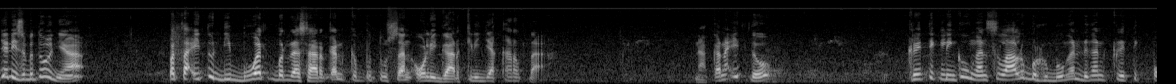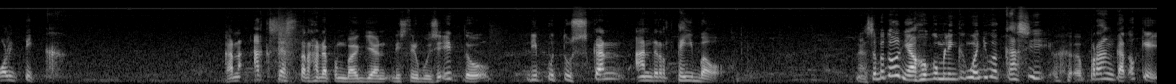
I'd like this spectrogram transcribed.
Jadi sebetulnya peta itu dibuat berdasarkan keputusan oligarki di Jakarta. Nah, karena itu kritik lingkungan selalu berhubungan dengan kritik politik. Karena akses terhadap pembagian distribusi itu diputuskan under table. Nah sebetulnya hukum lingkungan juga kasih eh, perangkat, oke, okay,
